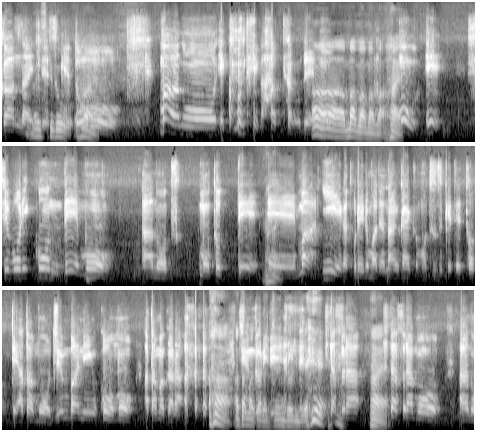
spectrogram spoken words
かんないんですけど、まああの絵コンテがあったのでああまあまあまあまあはい。もう絵絞り込んでもうあのつもう撮って、はい、えー、まあいい絵が撮れるまでは何回かも続けて撮ってあとはもう順番にこうもう頭から順取りで ひたすら、はい、ひたすらもうあの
